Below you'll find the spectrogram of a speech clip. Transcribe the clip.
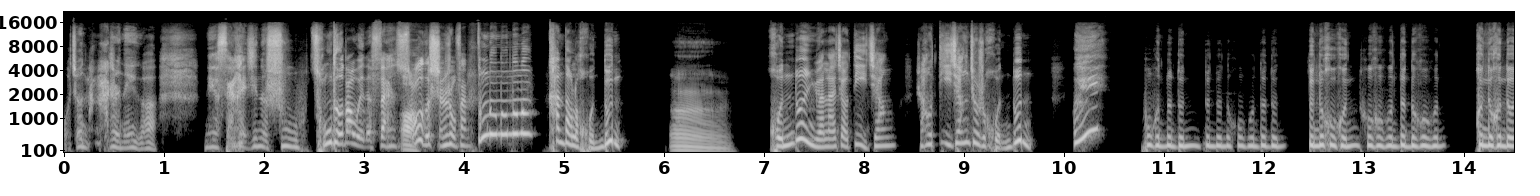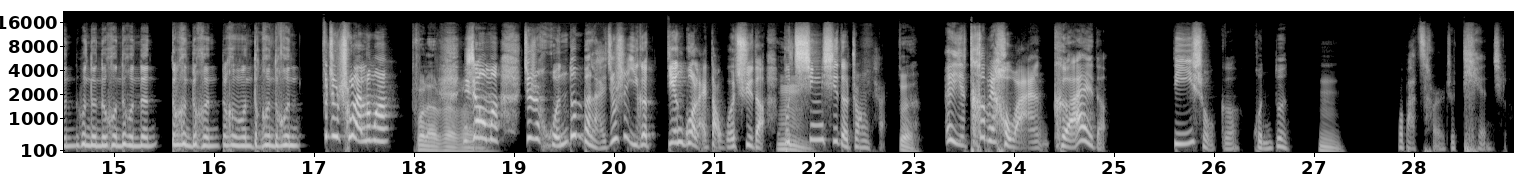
我就拿着那个那个《山海经》的书，从头到尾的翻，所有的神兽翻，噔噔噔噔噔，看到了混沌。嗯混沌原来叫地江，然后地江就是混沌。哎，混混沌沌沌沌沌混混沌沌沌沌混混混混混沌沌混混混沌混沌混沌沌混沌混沌噔混沌混噔混混噔混沌混，不就出来了吗？出来了出来了，你知道？吗？就是混沌本来就是一个颠过来倒过去的不嗯清晰的状态，对，哎，也特别好玩，可爱的。第一首歌《混沌》，嗯，我把词儿就填起来，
